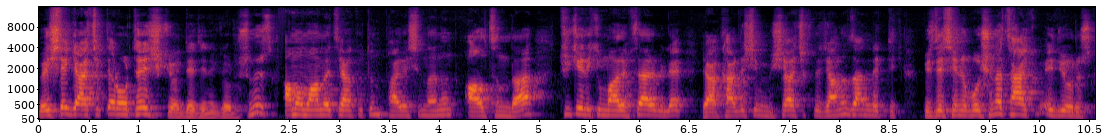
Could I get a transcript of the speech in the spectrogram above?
ve işte gerçekler ortaya çıkıyor dediğini görürsünüz. Ama Muhammed Yakut'un paylaşımlarının altında Türkiye'deki muhalifler bile ya kardeşim bir şey açıklayacağını zannettik. Biz de seni boşuna takip ediyoruz.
